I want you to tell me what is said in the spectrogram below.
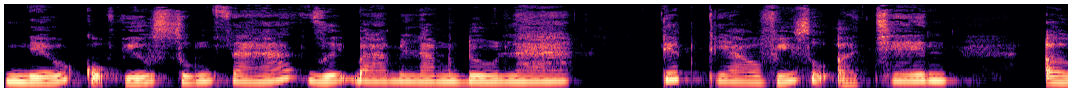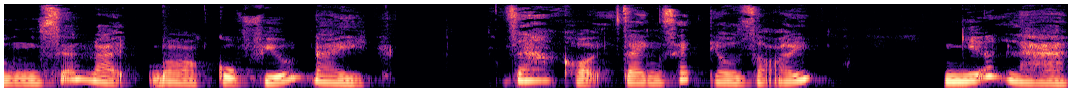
Nếu cổ phiếu xuống giá dưới 35 đô la, tiếp theo ví dụ ở trên, ông sẽ loại bỏ cổ phiếu này ra khỏi danh sách theo dõi. Nghĩa là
